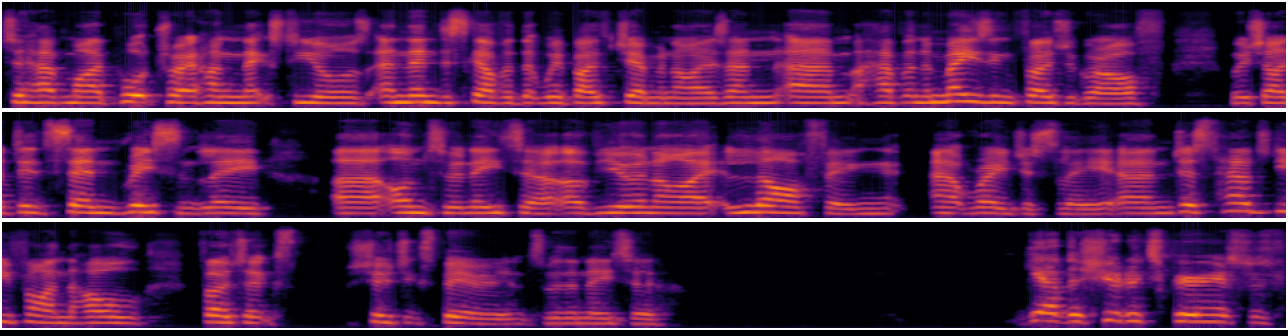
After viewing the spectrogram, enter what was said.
to have my portrait hung next to yours, and then discovered that we're both Gemini's, and um, have an amazing photograph which I did send recently uh, on to Anita of you and I laughing outrageously. And just how did you find the whole photo ex- shoot experience with Anita? Yeah, the shoot experience was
